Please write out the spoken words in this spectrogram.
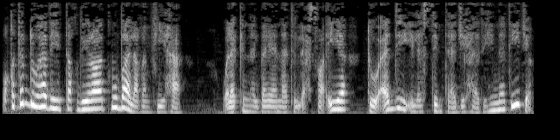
وقد تبدو هذه التقديرات مبالغا فيها ولكن البيانات الإحصائية تؤدي إلى استنتاج هذه النتيجة.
